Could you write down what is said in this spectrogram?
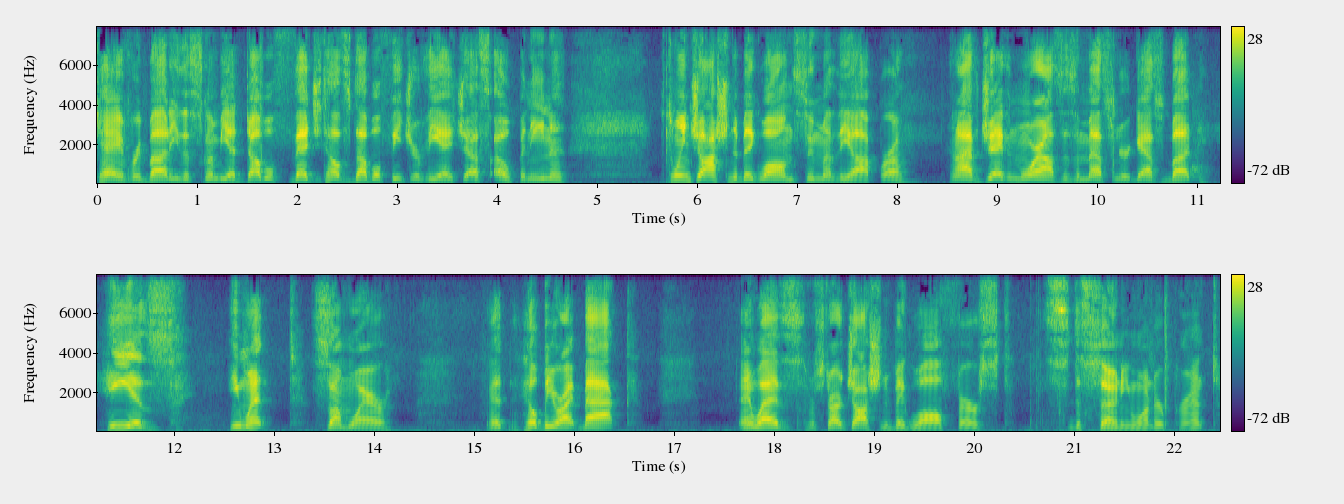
Okay, everybody, this is going to be a double VeggieTales double feature VHS opening between Josh and the Big Wall and Sumo the Opera. And I have Javen Morehouse as a messenger guest, but he is he went somewhere. It, he'll be right back. Anyways, we'll start Josh and the Big Wall first. It's the Sony Wonder print.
